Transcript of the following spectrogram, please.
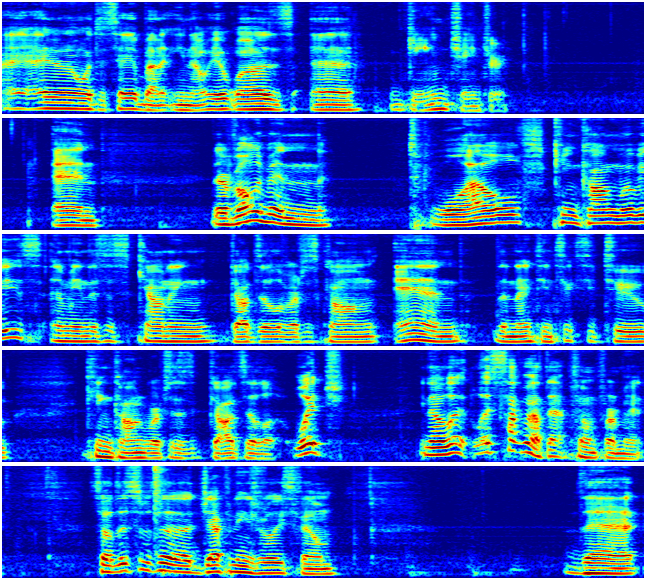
I, I don't know what to say about it. You know, it was a game changer. And there have only been 12 King Kong movies. I mean, this is counting Godzilla vs. Kong and the 1962 King Kong vs. Godzilla, which, you know, let, let's talk about that film for a minute. So, this was a Japanese release film that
